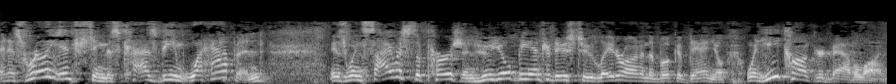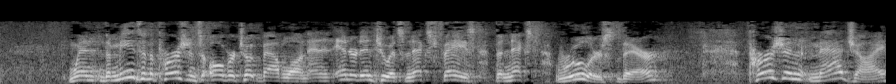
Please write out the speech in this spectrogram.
And it's really interesting, this Kazdim, what happened is when Cyrus the Persian, who you'll be introduced to later on in the book of Daniel, when he conquered Babylon, when the Medes and the Persians overtook Babylon and it entered into its next phase, the next rulers there, Persian magi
